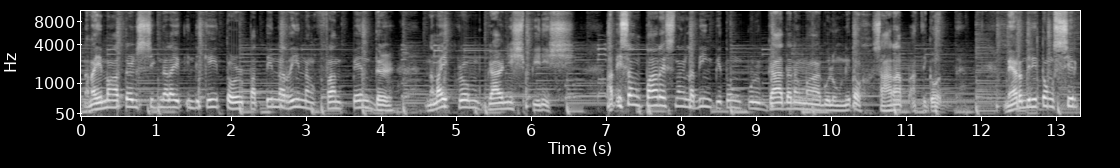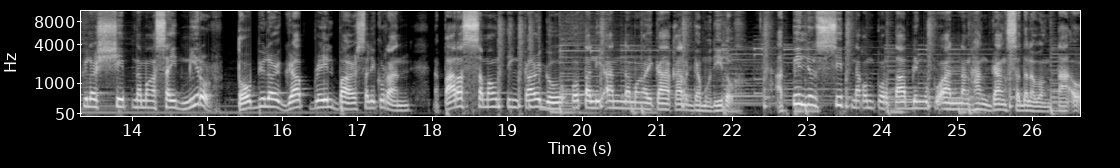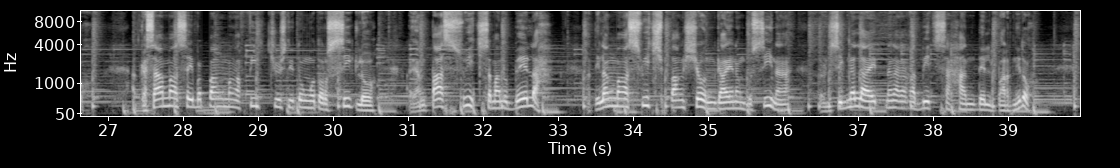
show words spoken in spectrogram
na may mga turn signal light indicator pati na rin ng front fender na may chrome garnish finish at isang pares ng 17 pulgada ng mga gulong nito sa harap at likod. Meron din itong circular shape na mga side mirror, tubular grab rail bar sa likuran na para sa mounting cargo o talian na mga ikakarga mo dito at pillion seat na komportableng upuan ng hanggang sa dalawang tao. At kasama sa iba pang mga features nitong motorsiklo ay ang pass switch sa manubela at ilang mga switch function gaya ng busina, turn signal light na nakakabit sa handlebar nito.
